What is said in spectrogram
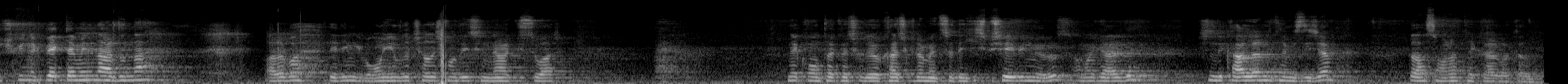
3 günlük beklemenin ardından araba dediğim gibi 10 yıldır çalışmadığı için ne aküsü var ne kontak açılıyor kaç kilometrede hiçbir şey bilmiyoruz ama geldi. Şimdi karlarını temizleyeceğim. Daha sonra tekrar bakalım.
